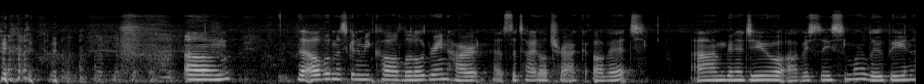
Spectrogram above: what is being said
um, the album is going to be called Little Green Heart. That's the title track of it. I'm going to do, obviously, some more looping.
